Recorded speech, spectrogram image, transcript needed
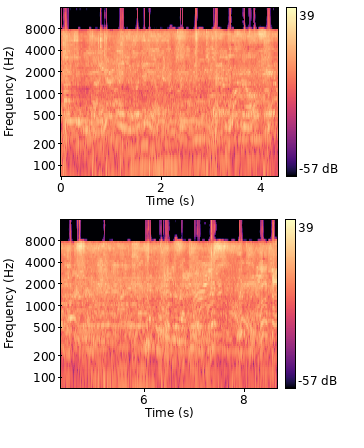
Costume designer, Angela Dale. Head of wardrobe, Gail Larson. Technical director, Chris Gray. Close up.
